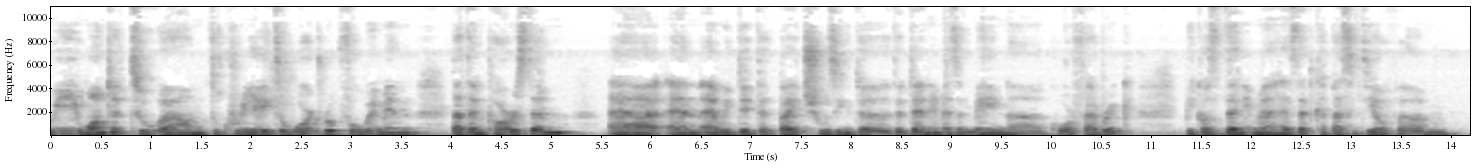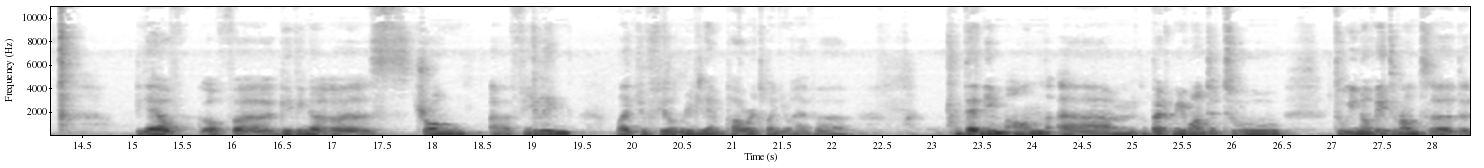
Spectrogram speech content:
We wanted to um, to create a wardrobe for women that empowers them, uh, and and we did that by choosing the the denim as a main core fabric, because denim has that capacity of um, yeah of, of uh, giving a, a strong uh, feeling like you feel really empowered when you have a denim on um, but we wanted to to innovate around uh, the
